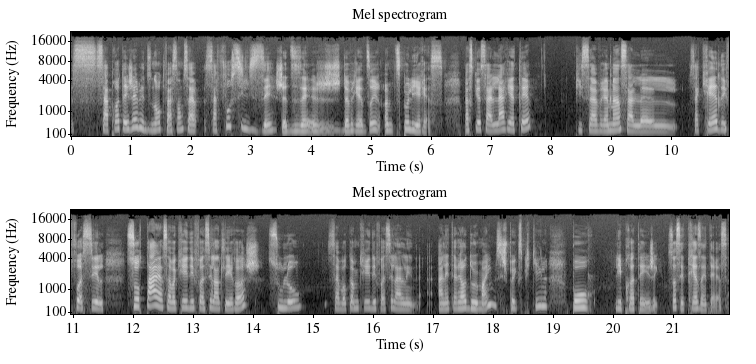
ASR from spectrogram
ça protégeait, mais d'une autre façon, ça, ça fossilisait, je disais, je devrais dire, un petit peu les restes. Parce que ça l'arrêtait, puis ça vraiment, ça, le- ça créait des fossiles. Sur Terre, ça va créer des fossiles entre les roches. Sous l'eau, ça va comme créer des fossiles à l'in- à l'intérieur d'eux-mêmes, si je peux expliquer, là, pour les protéger. Ça, c'est très intéressant.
